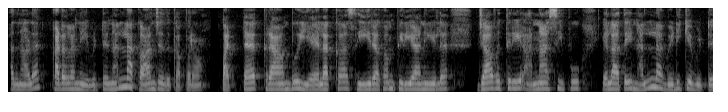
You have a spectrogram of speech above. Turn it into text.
அதனால கடலெண்ணெயை விட்டு நல்லா காஞ்சதுக்கப்புறம் பட்டை கிராம்பு ஏலக்காய் சீரகம் பிரியாணியில் ஜாவத்திரி அன்னாசி பூ எல்லாத்தையும் நல்லா வெடிக்க விட்டு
